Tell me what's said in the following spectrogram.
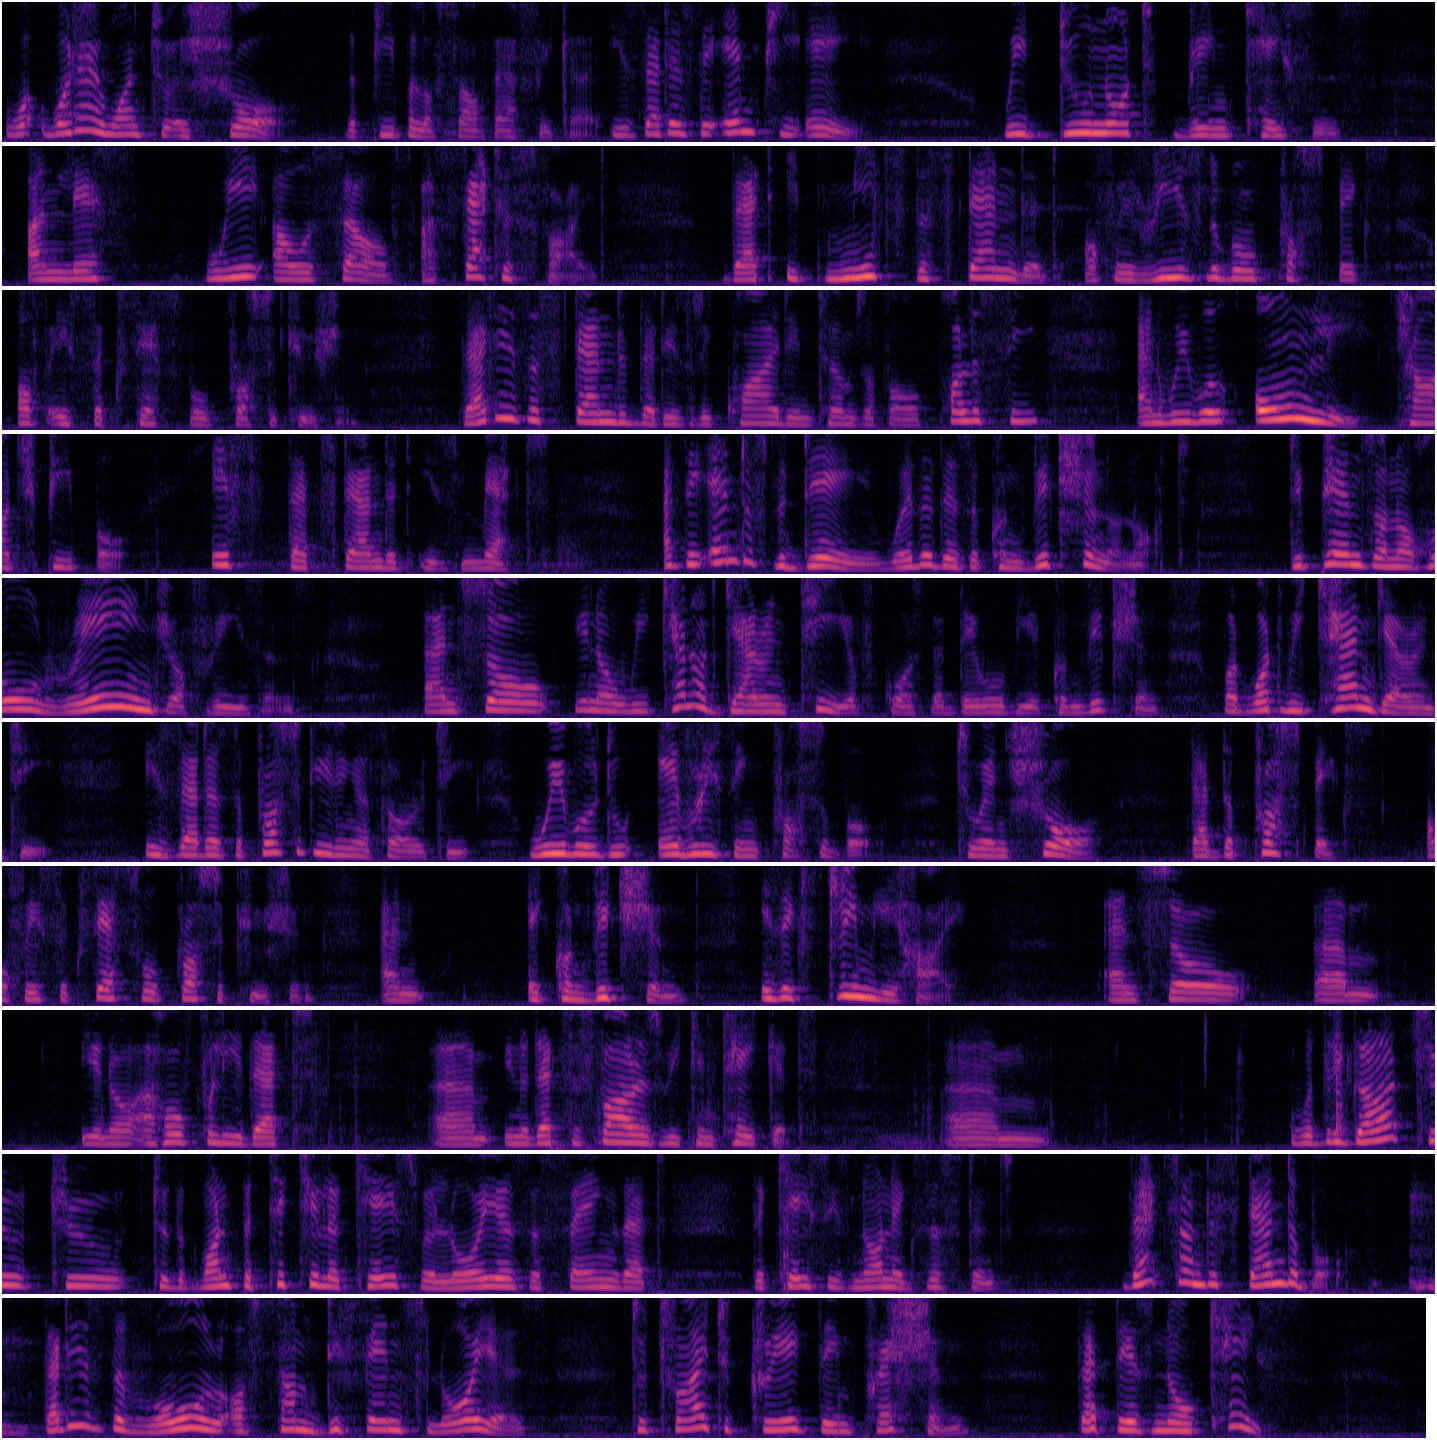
What, what I want to assure the people of South Africa is that as the NPA, we do not bring cases unless we ourselves are satisfied that it meets the standard of a reasonable prospects of a successful prosecution. That is a standard that is required in terms of our policy, and we will only charge people if that standard is met. At the end of the day, whether there's a conviction or not depends on a whole range of reasons. And so, you know, we cannot guarantee, of course, that there will be a conviction. But what we can guarantee is that as the prosecuting authority, we will do everything possible to ensure that the prospects of a successful prosecution and a conviction is extremely high. And so, um, you know, hopefully that, um, you know, that's as far as we can take it. Um, with regard to, to, to the one particular case where lawyers are saying that the case is non existent, that's understandable. that is the role of some defense lawyers to try to create the impression that there's no case.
